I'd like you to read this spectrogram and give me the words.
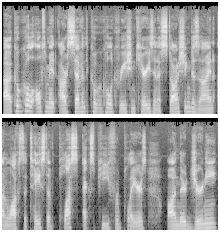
Uh, Coca Cola Ultimate, our seventh Coca Cola creation, carries an astonishing design, unlocks the taste of plus XP for players on their journey,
